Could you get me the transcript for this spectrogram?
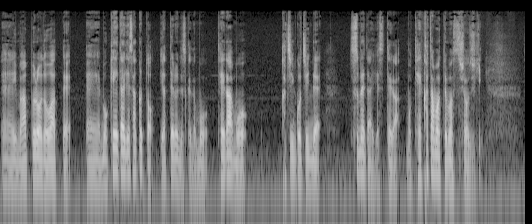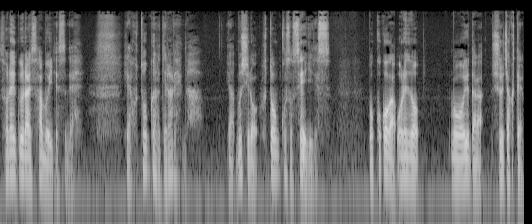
えー、今アップロード終わって、えー、もう携帯でサクッとやってるんですけども、手がもうカチンコチンで冷たいです、手が。もう手固まってます、正直。それぐらい寒いですね。いや、布団から出られへんな。いや、むしろ布団こそ正義です。もうここが俺の、もう言うたら終着点。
